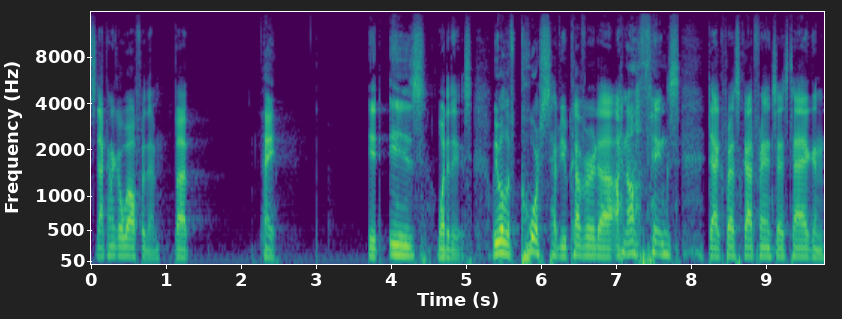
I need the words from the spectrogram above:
it's not going to go well for them. But hey, it is what it is. We will, of course, have you covered uh, on all things Dak Prescott franchise tag and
